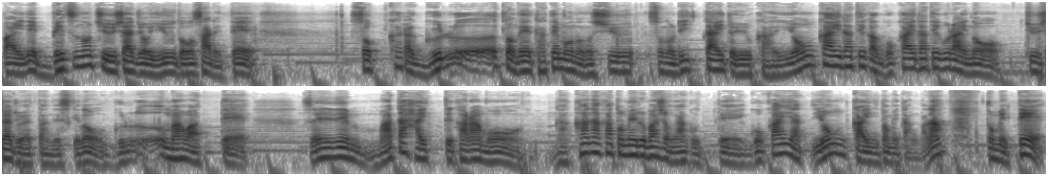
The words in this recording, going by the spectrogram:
ぱいで別の駐車場誘導されて、そっからぐるーっとね、建物の周、その立体というか、4階建てか5階建てぐらいの駐車場やったんですけど、ぐるー回って、それでまた入ってからも、なかなか止める場所なくって、5階やって4階に止めたんかな？止めて、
